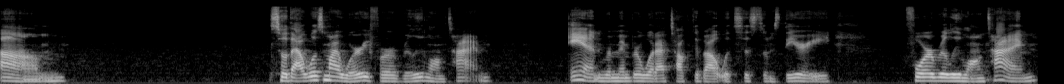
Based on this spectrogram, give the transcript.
Um so that was my worry for a really long time. And remember what I talked about with systems theory for a really long time,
